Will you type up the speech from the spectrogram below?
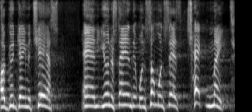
a good game of chess. And you understand that when someone says checkmate,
